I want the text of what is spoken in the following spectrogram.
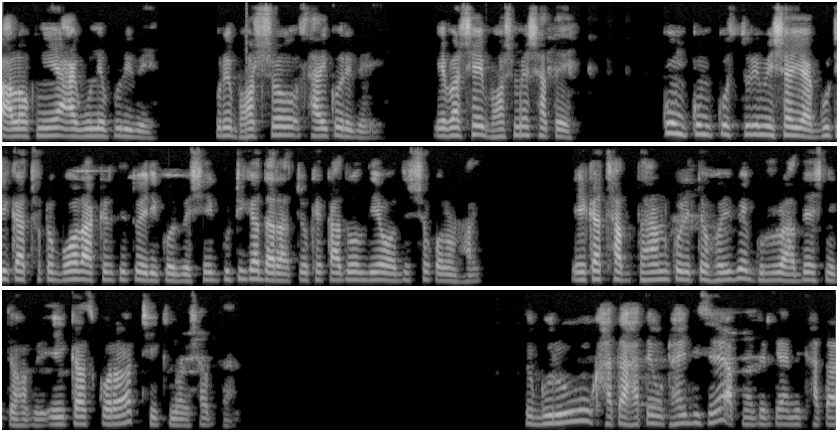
পালক নিয়ে আগুনে পুড়িবে, পুড়ে ভস্য ছাই করিবে। এবার সেই ভস্মের সাথে কুমকুম কস্তুরী মিশাইয়া গুটিকা ছোট বল আকৃতি তৈরি করবে। সেই গুটিকা দ্বারা চোখে কাজল দিয়ে অদৃশ্যকরণ হয়। এই কাজ সাবধান করিতে হইবে, গুরুর আদেশ নিতে হবে। এই কাজ করা ঠিক নয়, সাবধান। তো গুরু খাতা হাতে উঠাই দিছে, আপনাদেরকে আমি খাতা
